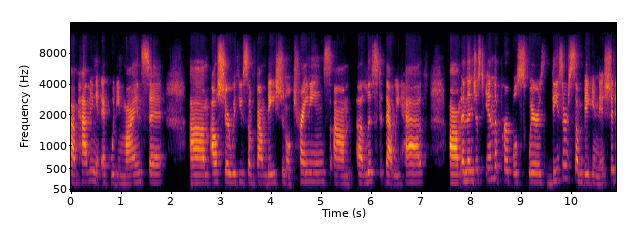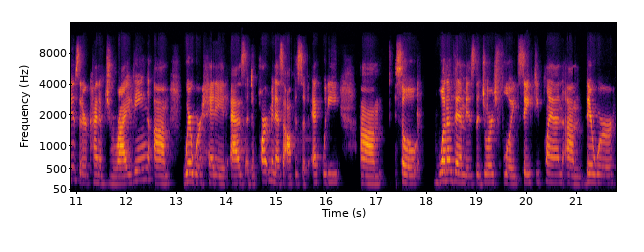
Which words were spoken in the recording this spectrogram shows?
um, having an equity mindset. Um, I'll share with you some foundational trainings, um, a list that we have. Um, and then just in the purple squares, these are some big initiatives that are kind of driving um, where we're headed as a department, as an Office of Equity. Um, so one of them is the George Floyd Safety Plan. Um, there were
